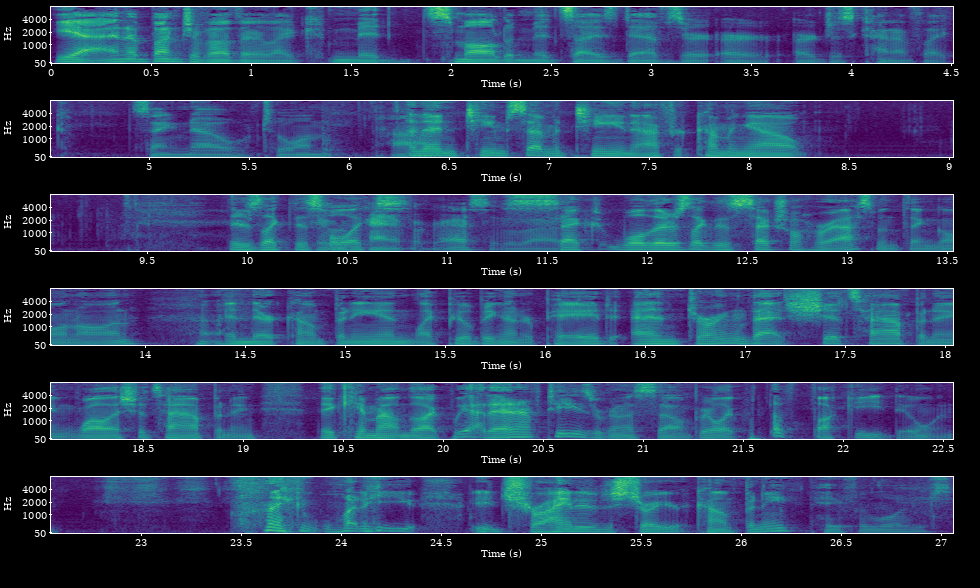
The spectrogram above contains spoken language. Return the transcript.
Yeah, and a bunch of other like mid, small to mid-sized devs are, are, are just kind of like saying no to them. and then Team 17 after coming out there's like this whole like kind of aggressive about sex well there's like this sexual harassment thing going on in their company and like people being underpaid and during that shit's happening while that shit's happening they came out and they're like we got nfts we're gonna sell and people are like what the fuck are you doing like what are you are you trying to destroy your company. Pay for lawyers.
